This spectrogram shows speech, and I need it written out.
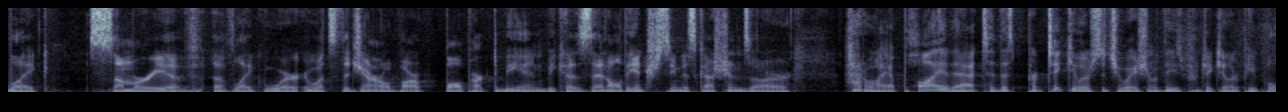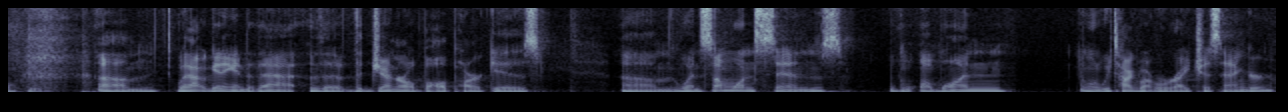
like summary of of like where what's the general bar, ballpark to be in because then all the interesting discussions are how do I apply that to this particular situation with these particular people. Um, without getting into that, the the general ballpark is um, when someone sins. One when we talk about righteous anger,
